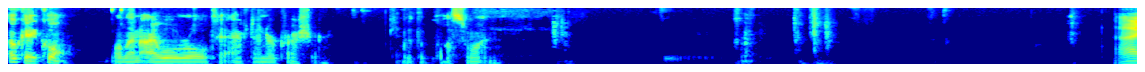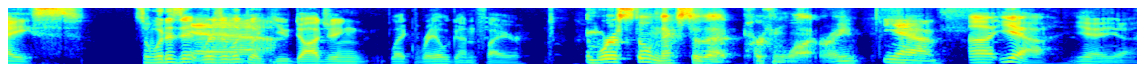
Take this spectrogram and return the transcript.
okay, cool. Well, then I will roll to act under pressure okay. with a plus one. Nice. So what does it? What does it look like? You dodging like railgun fire? And we're still next to that parking lot, right? Yeah. Uh, yeah, yeah, yeah.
